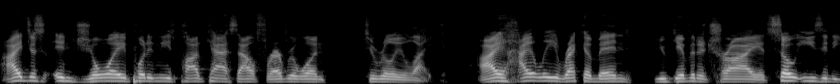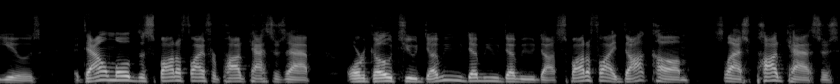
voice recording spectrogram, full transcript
I just enjoy putting these podcasts out for everyone to really like. I highly recommend you give it a try. It's so easy to use. Download the Spotify for Podcasters app or go to www.spotify.com slash podcasters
